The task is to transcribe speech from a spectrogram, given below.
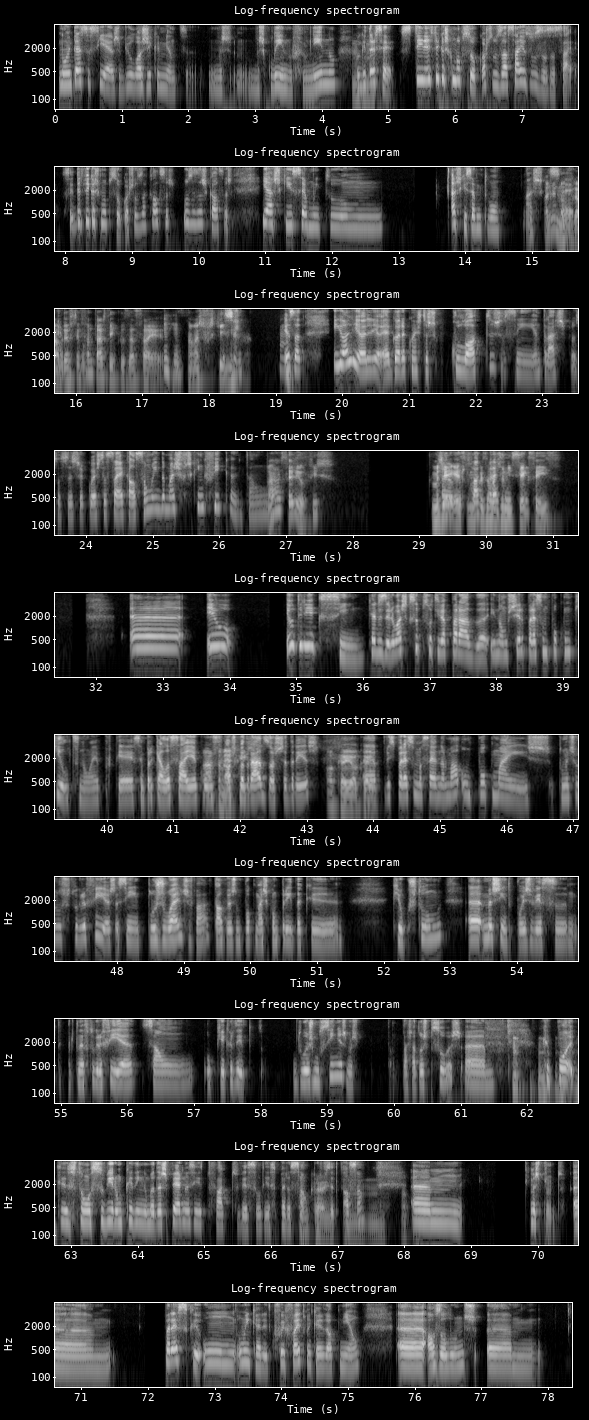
não interessa se és biologicamente mas- masculino, feminino. O Uhum. que interessa é se te identificas com uma pessoa que gosta de usar saias, usas a saia. Se te identificas com uma pessoa que gosta de usar calças, usas as calças. E acho que isso é muito. hum, Acho que isso é muito bom. Acho que Olha, no é, verão é deve ser bom. fantástico usar saia. Uhum. São mais fresquinhos. Sim. Exato. E olha, olha, agora com estas colotes, assim, entre aspas, ou seja, com esta saia calção, ainda mais fresquinho fica. Então, Ah, sério, fixe. Mas Ah, é, é porque assim uma coisa mais unissex, é isso? ah, eu, eu diria que sim. Quer dizer, eu acho que se a pessoa estiver parada e não mexer, parece um pouco um kilt, não é? Porque é sempre aquela saia com Ah, os, é aos fixe. quadrados, aos xadrez. Ok, ok. Ah, por isso parece uma saia normal, um pouco mais, pelo menos pelas fotografias, assim, pelos joelhos, vá, talvez um pouco mais comprida que, que o costume, Ah, mas sim, depois vê-se, porque na fotografia são o que acredito, duas mocinhas, mas lá está duas pessoas, ah, que, que estão a subir um bocadinho uma das pernas e de facto vê-se ali a separação para Ok, fazer de calção. hum, ok. Um, mas pronto, um, parece que um, inquérito que foi feito, um inquérito de opinião uh, aos alunos,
